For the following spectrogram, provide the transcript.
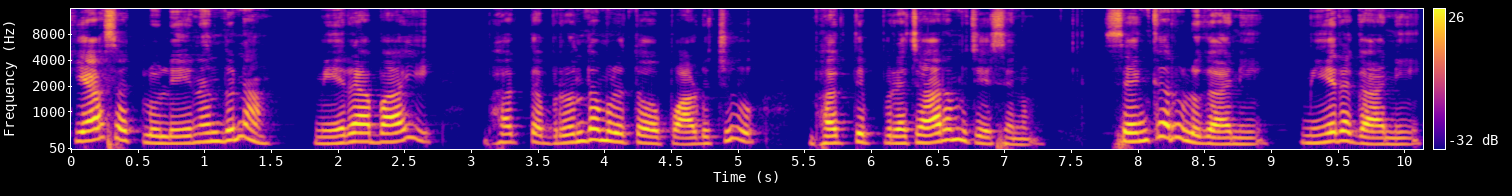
క్యాసెట్లు లేనందున మీరాబాయి భక్త బృందములతో పాడుచు భక్తి ప్రచారం చేసెను. శంకరులు గాని మీర గాని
